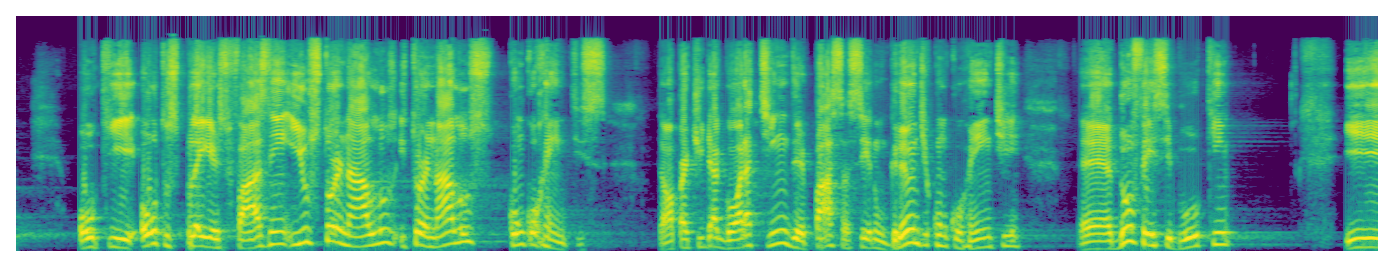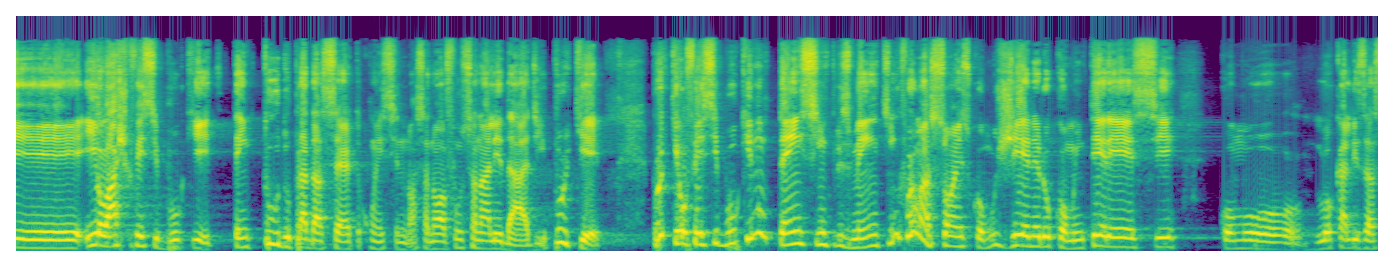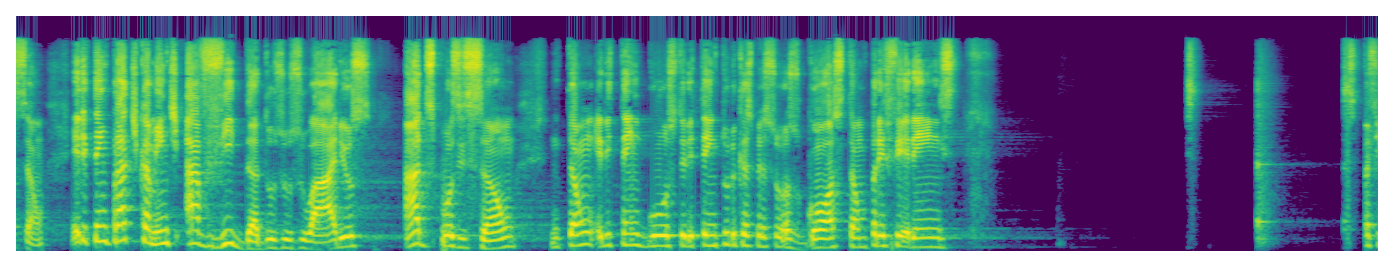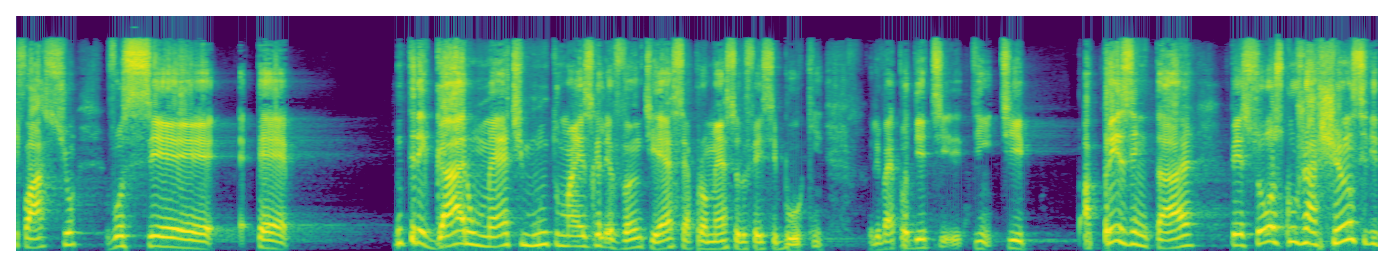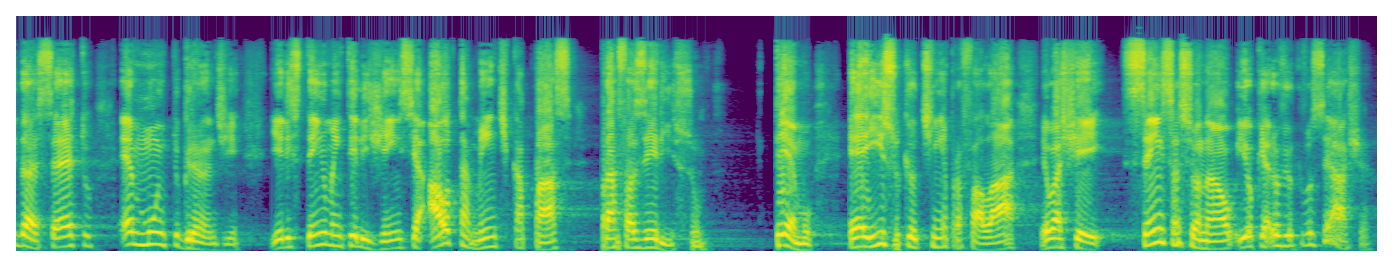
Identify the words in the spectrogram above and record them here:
ou que outros players fazem e os torná-los e torná-los concorrentes. Então, a partir de agora, a Tinder passa a ser um grande concorrente é, do Facebook. E, e, eu acho que o Facebook tem tudo para dar certo com essa nossa nova funcionalidade. Por quê? Porque o Facebook não tem simplesmente informações como gênero, como interesse, como localização. Ele tem praticamente a vida dos usuários à disposição. Então, ele tem gosto, ele tem tudo que as pessoas gostam, preferência. É fácil você é, entregar um match muito mais relevante. Essa é a promessa do Facebook. Ele vai poder te, te, te apresentar pessoas cuja chance de dar certo é muito grande. E eles têm uma inteligência altamente capaz para fazer isso. Temo, é isso que eu tinha para falar. Eu achei sensacional e eu quero ouvir o que você acha.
